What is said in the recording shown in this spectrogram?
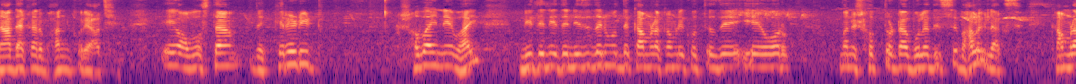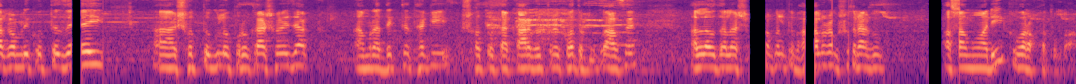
না দেখার ভান করে আছে। এই অবস্থা যে ক্রেডিট সবাই নে ভাই, নিতে নিতে নিজেদের মধ্যে কামড়া কামড়ি করতে যে এ ওর মানে সত্যটা বলে দিচ্ছে, ভালোই লাগছে। কামড়াকামড়ি করতে যেই সত্যগুলো প্রকাশ হয়ে যাক, আমরা দেখতে থাকি সততা কার ভেতরে কতটুকু আছে। আল্লাহ তালা সকলকে ভালো রাখুক, সুস্থ রাখুক। আসসালামু আলাইকুম রহমতুল্লাহ।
